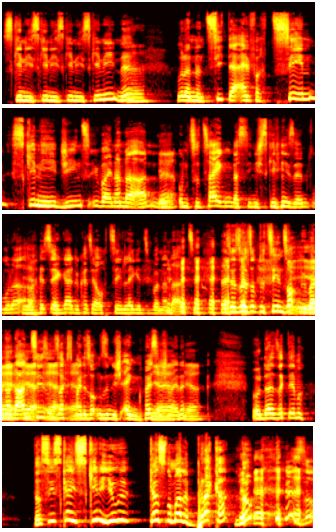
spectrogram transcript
Skinny, skinny, skinny, skinny, ne? Oder dann zieht der einfach zehn Skinny Jeans übereinander an, ne? Ja. um zu zeigen, dass die nicht skinny sind, Bruder. Aber ist ja egal, du kannst ja auch zehn Leggings übereinander anziehen. Das ist ja so, als ob du zehn Socken Ja, übereinander ja, anziehst ja, und sagst, ja. meine Socken sind nicht eng. Weißt du, ich meine? ja. Und dann sagt er immer, das ist kein Skinny, Junge. Ganz normale Bracker, no? so.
